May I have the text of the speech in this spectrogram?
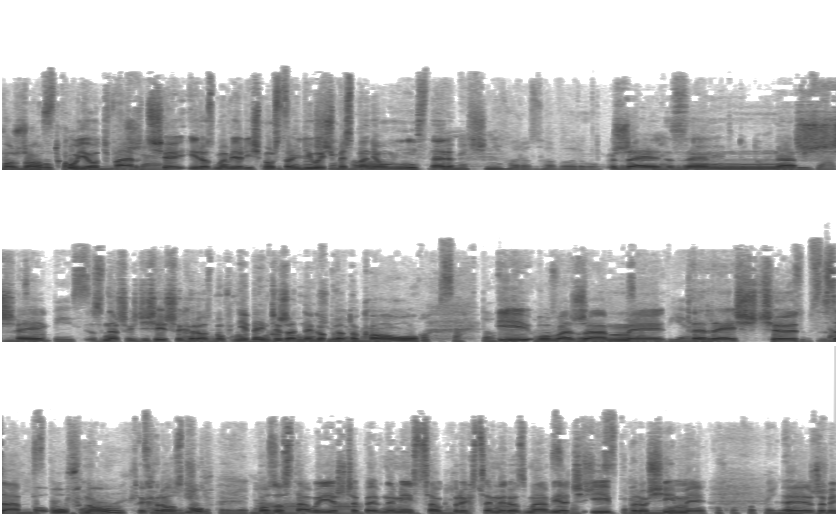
porządku i otwarcie i rozmawialiśmy, ustaliłyśmy z panią minister, że z, nasze, z naszych dzisiejszych rozmów nie będzie żadnego protokołu i uważamy treść za poufną tych rozmów. Pozostały jeszcze pewne miejsca, o których chcemy rozmawiać i prosimy E, żeby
